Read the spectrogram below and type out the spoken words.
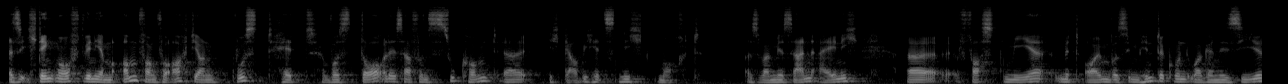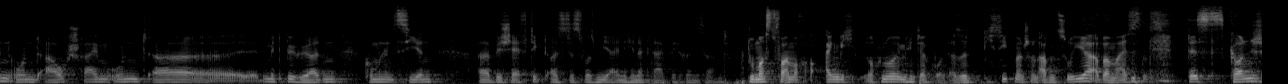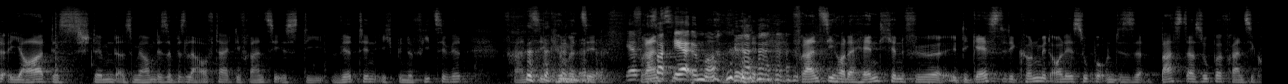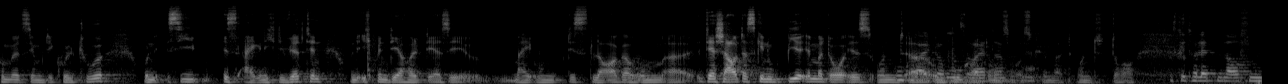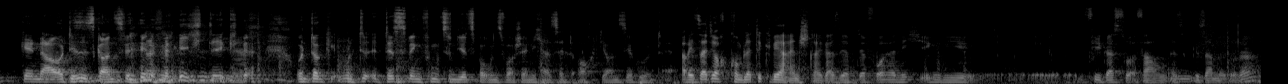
also ich denke mir oft, wenn ich am Anfang vor acht Jahren gewusst hätte, was da alles auf uns zukommt, äh, ich glaube, ich hätte es nicht gemacht. Also weil wir sind eigentlich äh, fast mehr mit allem, was im Hintergrund organisieren und aufschreiben und äh, mit Behörden kommunizieren, äh, beschäftigt, als das, was wir eigentlich in der Kneipe hören sind. Du machst vor allem auch eigentlich auch nur im Hintergrund. Also dich sieht man schon ab und zu hier, aber meistens. das kann ich, ja, das stimmt. Also wir haben das ein bisschen aufteilt. Die Franzi ist die Wirtin, ich bin der Vizewirt. Franzi kümmert sich. ja, Franzi, sagt er immer. Franzi hat ein Händchen für die Gäste, die können mit alle super und das passt da super. Franzi kümmert sich um die Kultur und sie ist eigentlich die Wirtin und ich bin der halt, der sie mei, um das Lager, um äh, der schaut, dass genug Bier immer da ist und Buchhaltung, äh, um Buchhaltung und, so und sowas ja. kümmert. Und da, dass die Toiletten laufen. Genau, das ist ganz wichtig. Und, da, und deswegen funktioniert es bei uns wahrscheinlich auch seit acht Jahren sehr gut. Aber jetzt seid ihr auch komplette Quereinsteiger. Also ihr habt ja vorher nicht irgendwie äh, viel Gastroerfahrung gesammelt, oder?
